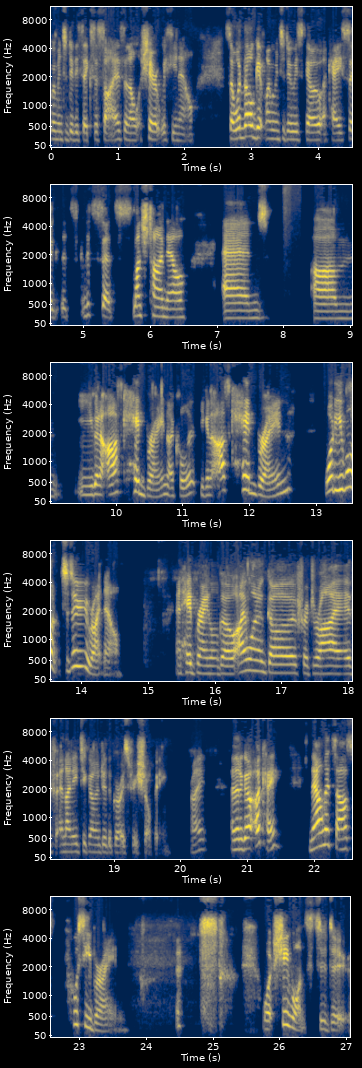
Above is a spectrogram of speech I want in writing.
women to do this exercise and I'll share it with you now. So what I'll get my women to do is go, okay, so it's it's, it's lunchtime now, and um, you're going to ask head brain, I call it, you're going to ask head brain, what do you want to do right now? And head brain will go, I want to go for a drive and I need to go and do the grocery shopping, right? And then I go, okay, now let's ask pussy brain what she wants to do.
